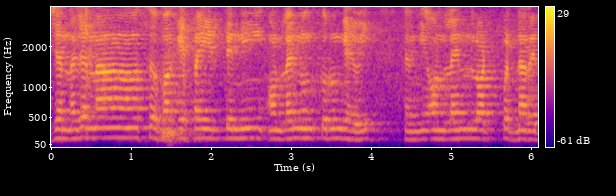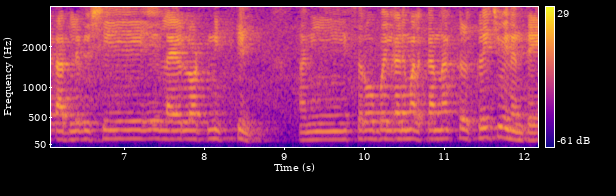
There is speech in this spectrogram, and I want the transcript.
ज्यांना ज्यांना सहभाग घेता येईल त्यांनी ऑनलाईन नोंद करून घ्यावी. कारण की ऑनलाईन लॉट पडणार आहेत. आदल्या दिवशी लाईव्ह लॉट निघतील. आणि सर्व बैलगाडी मालकांना कळकळीची विनंती आहे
